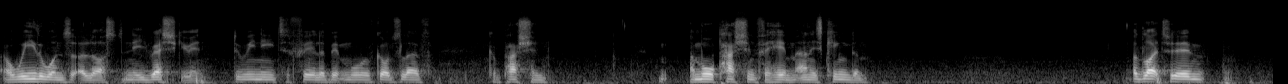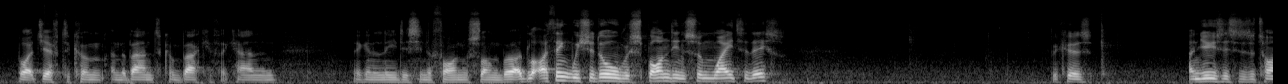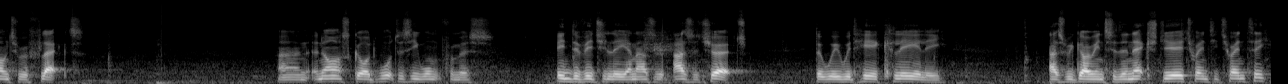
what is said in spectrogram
Are we the ones that are lost and need rescuing? Do we need to feel a bit more of God's love, compassion, a more passion for Him and His kingdom? I'd like to invite Jeff to come and the band to come back if they can, and they're going to lead us in a final song. But I think we should all respond in some way to this, because and use this as a time to reflect and, and ask God, what does He want from us individually and as a, as a church, that we would hear clearly as we go into the next year, 2020,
